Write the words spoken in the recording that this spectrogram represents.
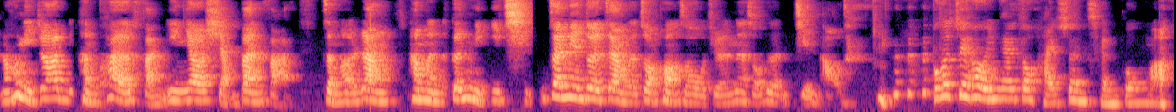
然后你就要很快的反应，要想办法怎么让他们跟你一起。在面对这样的状况的时候，我觉得那时候是很煎熬的。不过最后应该都还算成功嘛。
